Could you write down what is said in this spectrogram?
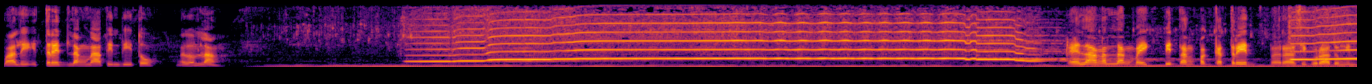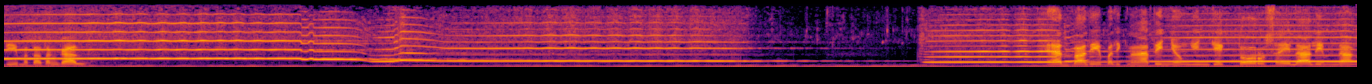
Bali, i-thread lang natin dito. Ganun lang. Kailangan lang maigpit ang pagka-thread para siguradong hindi matatanggal. Ayan, bali, balik na natin yung injector sa ilalim ng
